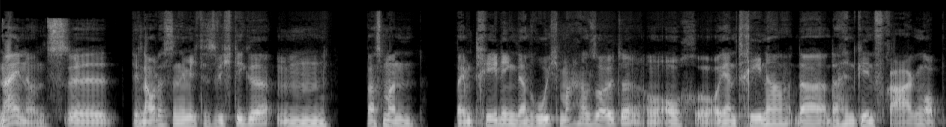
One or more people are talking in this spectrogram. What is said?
Nein, und äh, genau das ist nämlich das Wichtige, mm, was man beim Training dann ruhig machen sollte. Auch euren Trainer da dahingehend fragen, ob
